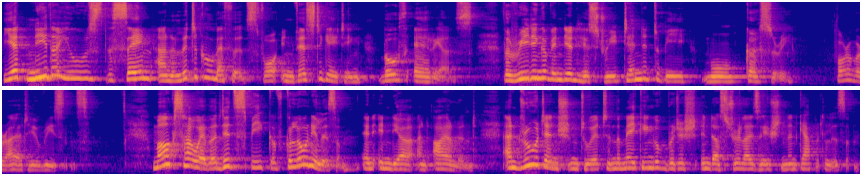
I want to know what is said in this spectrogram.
Yet neither used the same analytical methods for investigating both areas. The reading of Indian history tended to be more cursory for a variety of reasons. Marx, however, did speak of colonialism in India and Ireland and drew attention to it in the making of British industrialization and capitalism.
